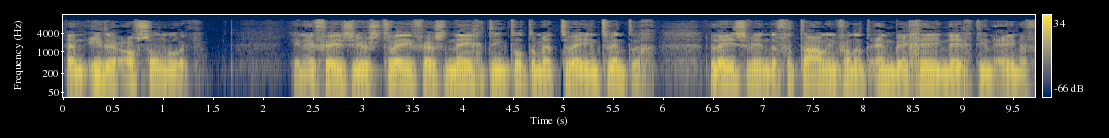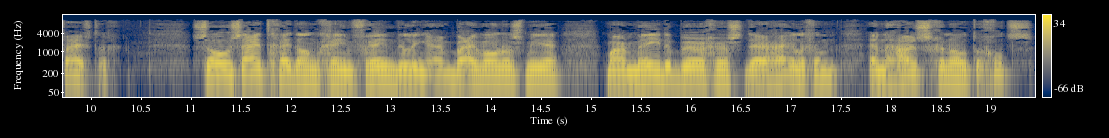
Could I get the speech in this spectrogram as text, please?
en ieder afzonderlijk. In Efeziërs 2 vers 19 tot en met 22 lezen we in de vertaling van het NBG 1951 Zo zijt gij dan geen vreemdelingen en bijwoners meer, maar medeburgers der heiligen en huisgenoten Gods,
